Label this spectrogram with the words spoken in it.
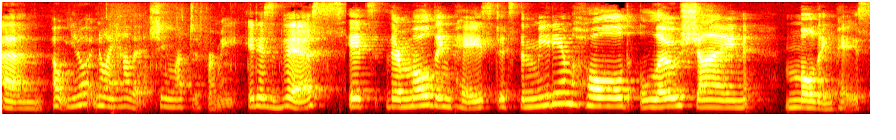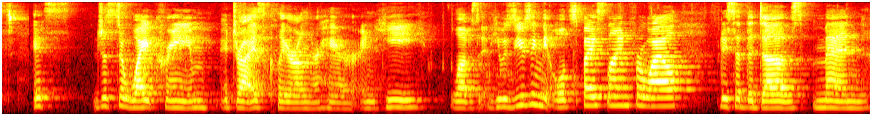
Um, oh, you know what? No, I have it. Shane left it for me. It is this. It's their molding paste. It's the medium hold, low shine molding paste. It's just a white cream. It dries clear on their hair and he loves it. He was using the Old Spice line for a while, but he said the Dove's Men,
